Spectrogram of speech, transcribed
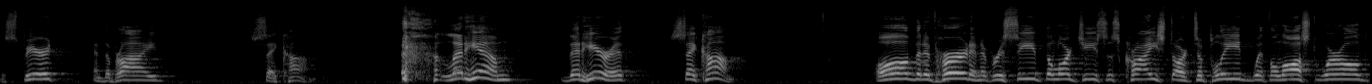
The Spirit and the bride say, Come. Let him that heareth say, Come. All that have heard and have received the Lord Jesus Christ are to plead with the lost world,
